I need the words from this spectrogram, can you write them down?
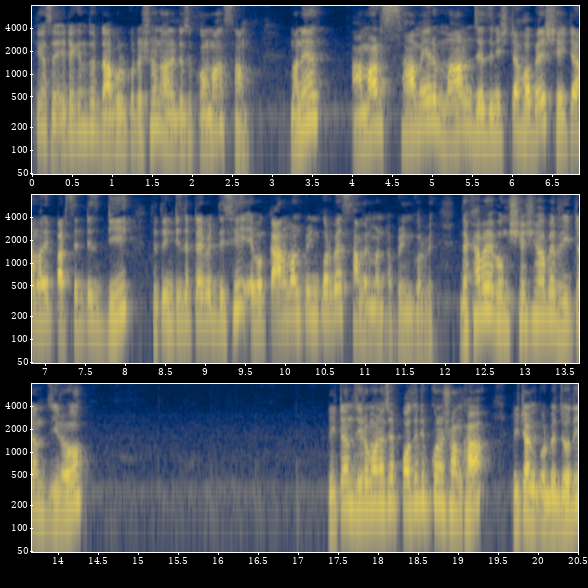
ঠিক আছে? এটা কিন্তু ডাবল কোটেশন আর এটা হচ্ছে কমা সাম মানে আমার সামের মান যে জিনিসটা হবে, সেইটা আমার এই পার্সেন্টেজ ডি যেহেতু ইন্টিজার টাইপের দিছি এবং কার মান প্রিন্ট করবে? সামের মানটা প্রিন্ট করবে। দেখাবে এবং শেষে হবে রিটার্ন জিরো রিটার্ন জিরো মানে হচ্ছে পজিটিভ কোনো সংখ্যা রিটার্ন করবে। যদি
